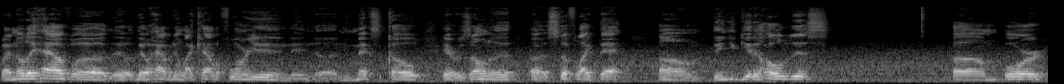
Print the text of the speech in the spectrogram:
but I know they have uh, they'll, they'll have it in like California and, and uh, New Mexico, Arizona, uh, stuff like that. Um, then you get a hold of this, um, or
